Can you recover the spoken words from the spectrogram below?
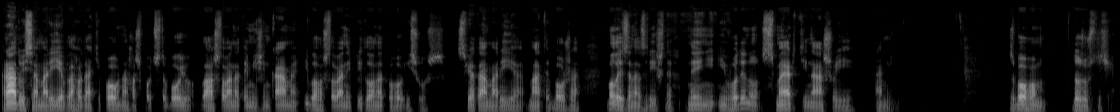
Радуйся, Маріє, благодаті повна, Господь з тобою, благословена ти між жінками і благословений плідлона Твого Ісус. Свята Марія, Мати Божа, молись за нас грішних, нині і в годину смерті нашої. Амінь. З Богом до зустрічі!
